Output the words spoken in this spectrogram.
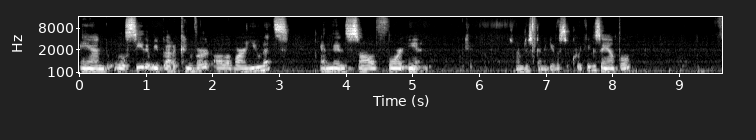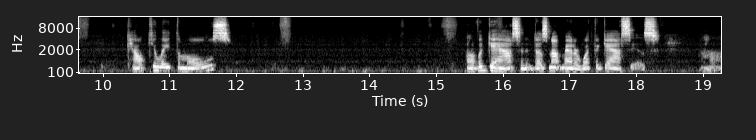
and we'll see that we've got to convert all of our units and then solve for N. Okay. So I'm just going to give us a quick example. Calculate the moles of a gas, and it does not matter what the gas is, uh,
